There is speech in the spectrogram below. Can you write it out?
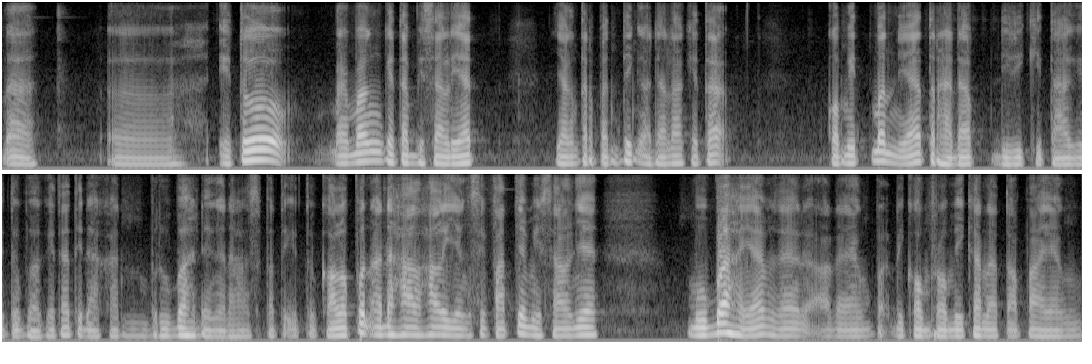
nah uh, itu memang kita bisa lihat yang terpenting adalah kita komitmen ya terhadap diri kita gitu bahwa kita tidak akan berubah dengan hal seperti itu. Kalaupun ada hal-hal yang sifatnya misalnya mubah ya misalnya ada yang dikompromikan atau apa yang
